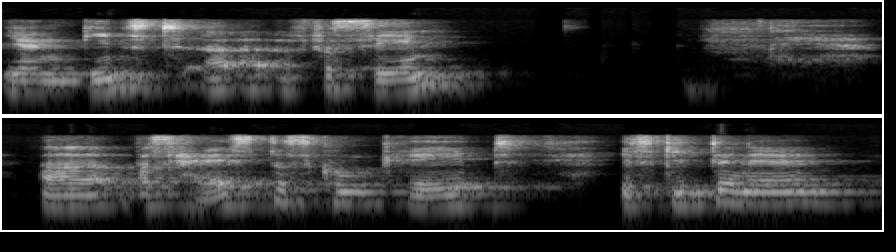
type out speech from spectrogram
ihren Dienst äh, versehen. Äh, was heißt das konkret? Es gibt eine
